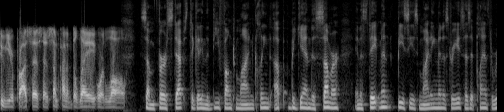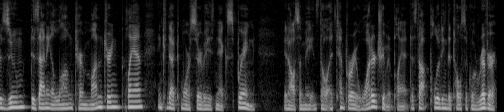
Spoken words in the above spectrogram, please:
two year process as some kind of delay or lull. Some first steps to getting the defunct mine cleaned up began this summer. In a statement, BC's mining ministry says it plans to resume designing a long term monitoring plan and conduct more surveys next spring. It also may install a temporary water treatment plant to stop polluting the Tulsequah River.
